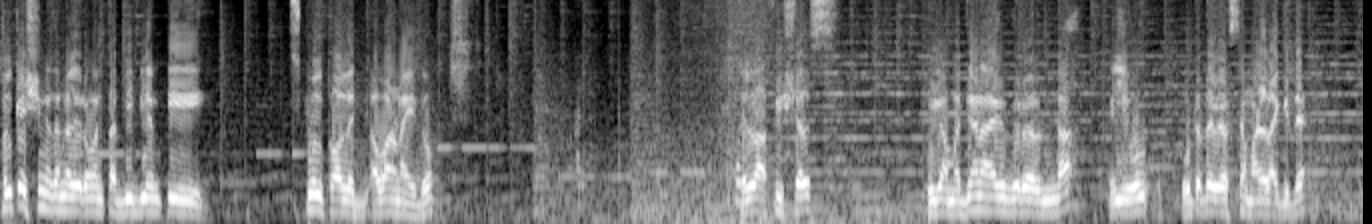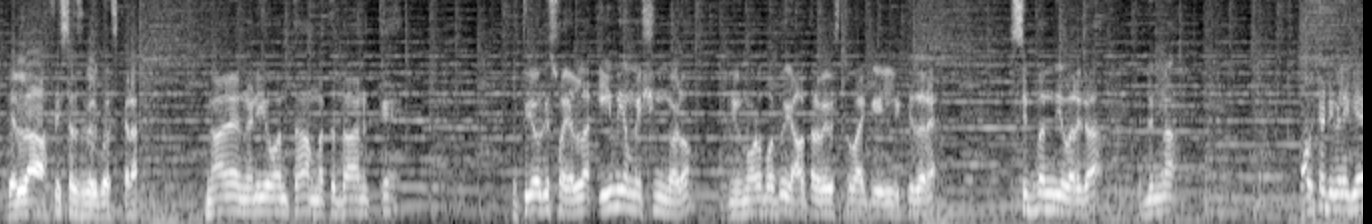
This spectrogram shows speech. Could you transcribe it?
ಪುಲ್ಕೇಶಿ ನಗರ್ನಲ್ಲಿರುವಂತಹ ಬಿಬಿಎಂಪಿ ಸ್ಕೂಲ್ ಕಾಲೇಜ್ ಆವರಣ ಇದು. ಎಲ್ಲ ಅಫಿಷಿಯಲ್ಸ್ ಈಗ ಮಧ್ಯಾಹ್ನ ಆಗಿರೋದ್ರಿಂದ ಇಲ್ಲಿ ಊಟದ ವ್ಯವಸ್ಥೆ ಮಾಡಲಾಗಿದೆ. ಎಲ್ಲ ಆಫೀಸರ್ಸ್ಗಳಿಗೋಸ್ಕರ ನಾಳೆ ನಡೆಯುವಂತಹ ಮತದಾನಕ್ಕೆ ಉಪಯೋಗಿಸುವ ಎಲ್ಲ ಇ ವಿ ಎಂ ಮೆಷಿನ್ಗಳು ನೀವು ನೋಡಬಹುದು ಯಾವ ಥರ ವ್ಯವಸ್ಥಿತವಾಗಿ ಇಲ್ಲಿ ಇಟ್ಟಿದ್ದಾರೆ. ಸಿಬ್ಬಂದಿ ವರ್ಗ ಇದನ್ನು ಕೊಠಡಿಗಳಿಗೆ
